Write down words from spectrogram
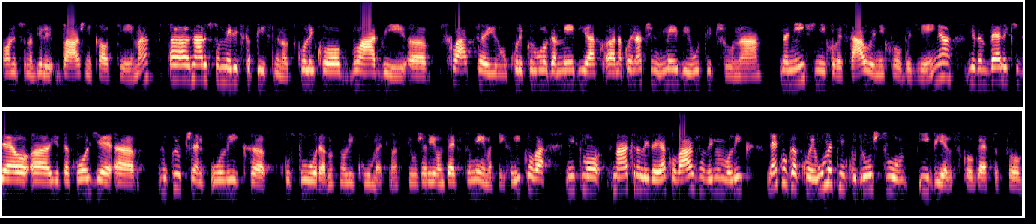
one su nam bili važni kao tema. E, naravno medijska pismenost, koliko mladi e, shvataju, koliko je uloga medija, na koji način mediji utiču na na njih, njihove stavove, njihove ubeđenja. Jedan veliki deo uh, je takođe uh, uključen u lik kulture, odnosno lik umetnosti. U žarijevom tekstu nema tih likova. Mi smo smatrali da je jako važno da imamo lik nekoga koji je umetnik u društvu Ibijevskog, eto tog,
